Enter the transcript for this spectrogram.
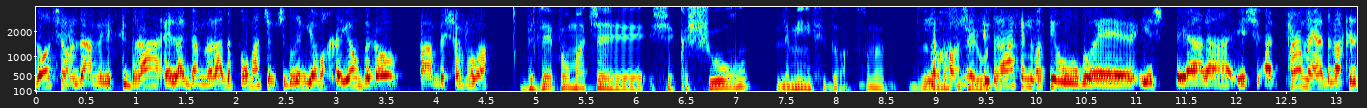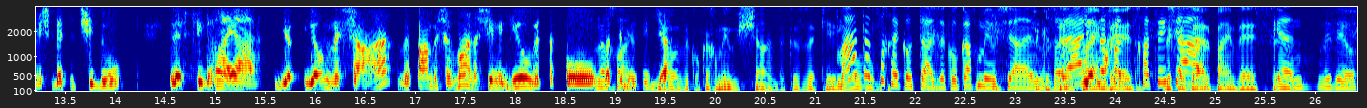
לא רק שנולדה מיני סדרה, אלא גם נולד הפורמט שמשדרים יום אחרי יום ולא פעם בשבוע. וזה פורמט ש... שקשור למיני סדרה, זאת אומרת, זה נכון, לא משהו שהיו עושים. נכון, סדרה אתם לא תראו, יש, יאללה, יש, פעם היה דבר כזה משבצת שידור, לסדרה היה יום ושעה, ופעם בשבוע אנשים הגיעו וצפו נכון. בטלוויזיה. יואו, זה כל כך מיושן, זה כזה כאילו... מה אתה משחק אותה? זה כל כך מיושן. זה כזה היה לי 2010. חצי זה. כזה 2010. כן, בדיוק.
